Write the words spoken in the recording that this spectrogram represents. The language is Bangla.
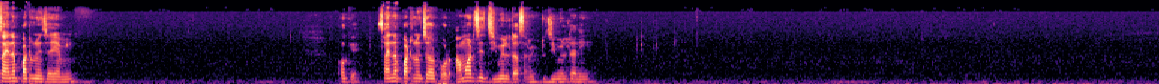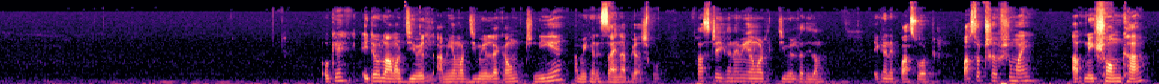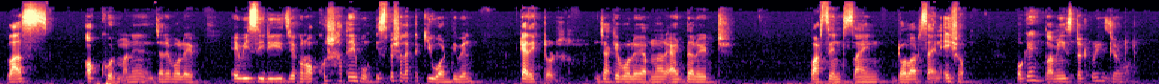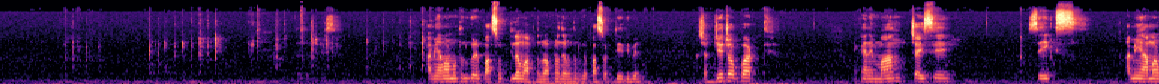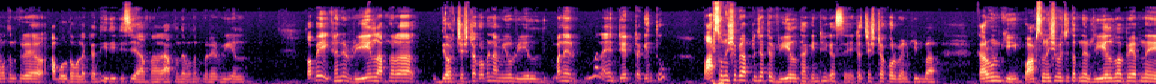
সাইন আপ বাটনে যাই আমি ওকে সাইন আপ বাটনে যাওয়ার পর আমার যে জিমেলটা আছে, আমি একটু জিমেলটা নিই। ওকে এটা হলো আমার জিমেল আমি আমার জিমেল অ্যাকাউন্ট নিয়ে আমি এখানে সাইন আপে আসব। ফার্স্টে এখানে আমি আমার জিমেলটা দিলাম। এখানে পাসওয়ার্ড পাসওয়ার্ড সবসময় আপনি সংখ্যা প্লাস অক্ষর মানে যারে বলে এবিসিডি যে কোনো অক্ষর সাথে এবং স্পেশাল একটা কিওয়ার্ড দিবেন ক্যারেক্টর যাকে বলে আপনার at the rate percent sign dollar sign এইসব। ওকে তো আমি স্টার্ট করি যেমন আমি আমার মতন করে পাসওয়ার্ড দিলাম, আপনারা আপনাদের মতন করে পাসওয়ার্ড দিয়ে দিবেন। আচ্ছা ডেট অফ বার্থ এখানে মান্থ চাইছে সিক্স আমি আমার মতন করে আবল তাবল একটা দিয়ে দিতেছি, আপনারা আপনাদের মতন করে রিয়েল তবে এখানে রিয়েল আপনারা দেওয়ার চেষ্টা করবেন, আমিও রিয়েল মানে মানে ডেটটা কিন্তু পার্সন হিসেবে আপনি যাতে রিয়েল থাকেন, ঠিক আছে? এটা চেষ্টা করবেন, কিংবা কারণ কি পার্সন হিসেবে যদি আপনি রিয়েলভাবে আপনি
